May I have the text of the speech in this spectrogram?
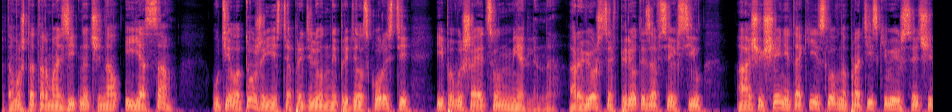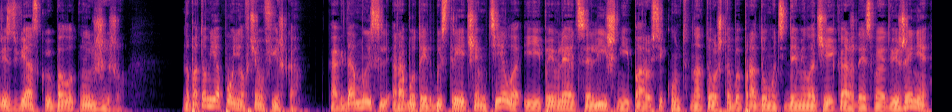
Потому что тормозить начинал и я сам. У тела тоже есть определенный предел скорости, и повышается он медленно. Рвешься вперед изо всех сил, а ощущения такие, словно протискиваешься через вязкую болотную жижу. Но потом я понял, в чем фишка. Когда мысль работает быстрее, чем тело, и появляются лишние пару секунд на то, чтобы продумать до мелочей каждое свое движение,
